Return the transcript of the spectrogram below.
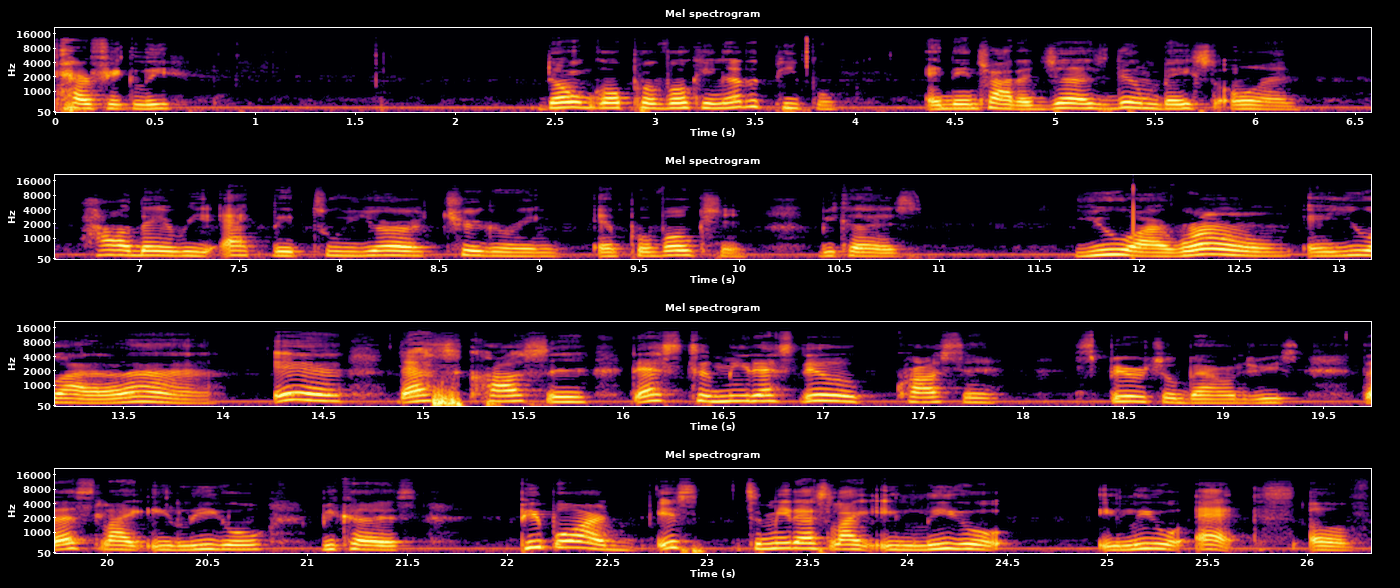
perfectly, don't go provoking other people and then try to judge them based on how they reacted to your triggering and provocation because you are wrong and you are line. And that's crossing, that's to me, that's still crossing spiritual boundaries. That's like illegal because people are it's to me that's like illegal illegal acts of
